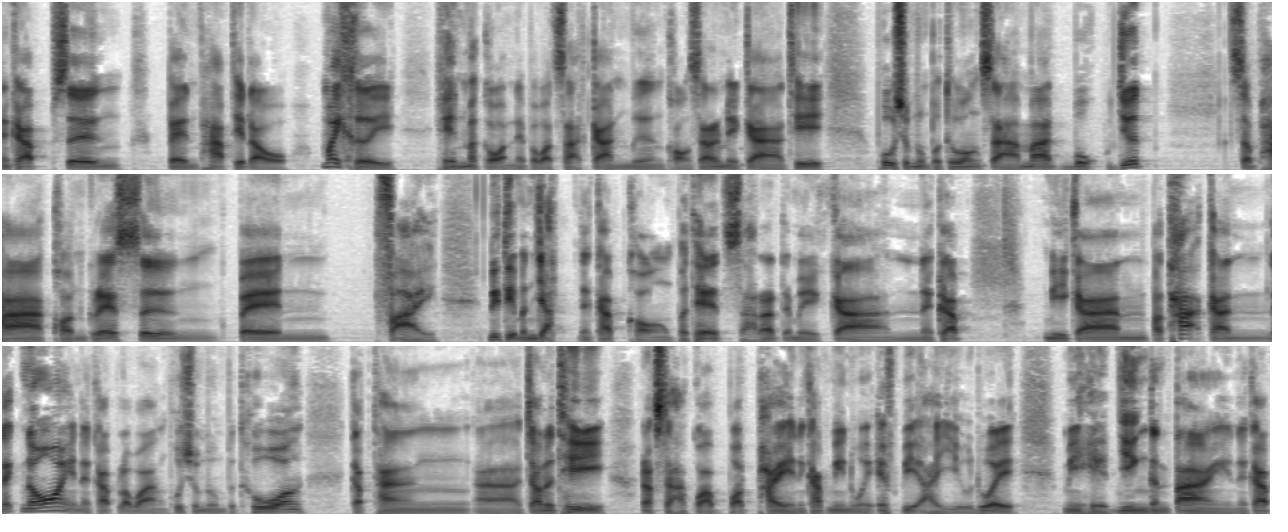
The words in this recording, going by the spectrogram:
นะครับ ซึ่งเป็นภาพที่เราไม่เคยเห็นมาก่อนในประวัติศาสตร์การเมืองของสหรัฐอเมริกาที่ผู้ชุมนุมประท้วงสามารถบุกยึดสภาคอนเกรสซึ่งเป็น ฝ่ายนิติบัญญัตินะครับของประเทศสหรัฐอเมริกานะครับมีการประทะกันเล็กน้อยนะครับระหว่างผู้ชุมนุมประท้วงกับทางเจ้าหน้าที่รักษาความปลอดภัยนะครับมีหน่วย FBI อยู่ด้วย มีเหตุยิงกันตายนะครับ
